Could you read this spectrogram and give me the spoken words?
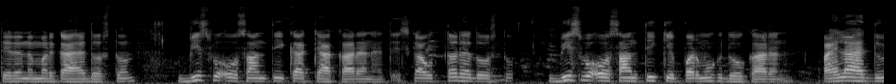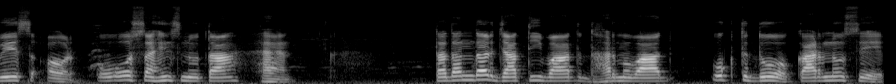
तेरह नंबर का है दोस्तों। विश्व अशांति का क्या कारण है? तो इसका उत्तर है दोस्तों विश्व अशांति के प्रमुख दो कारण। पहला है द्वेष और असहिष्णुता है। तदंदर जातिवाद, धर्मवाद उक्त दो कारणों से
